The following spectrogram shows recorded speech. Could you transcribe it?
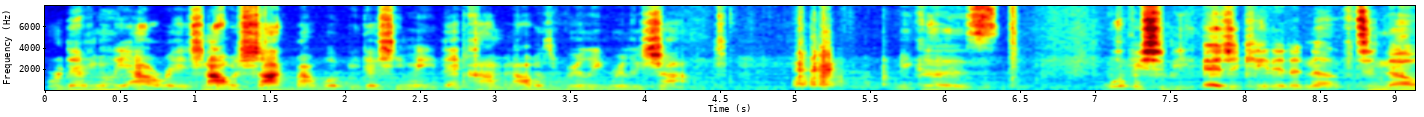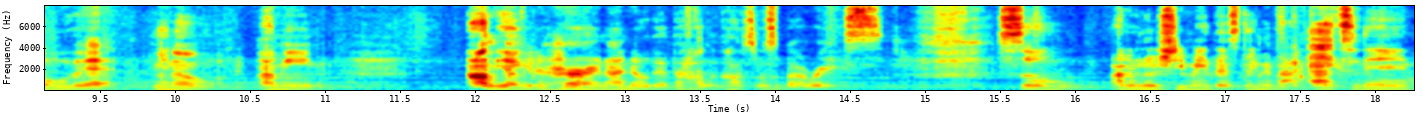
were definitely outraged, and I was shocked by Whoopi that she made that comment. I was really, really shocked because Whoopi should be educated enough to know that, you know, I mean, I'm younger than her, and I know that the Holocaust was about race. So I don't know if she made that statement by accident,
